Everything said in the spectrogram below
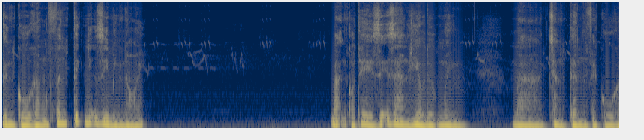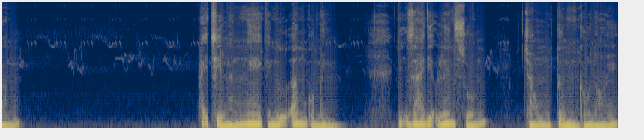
Đừng cố gắng phân tích những gì mình nói. Bạn có thể dễ dàng hiểu được mình, mà chẳng cần phải cố gắng. Hãy chỉ lắng nghe cái ngữ âm của mình, những giai điệu lên xuống trong từng câu nói.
